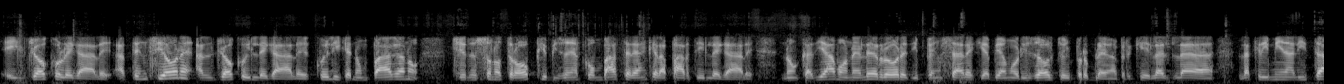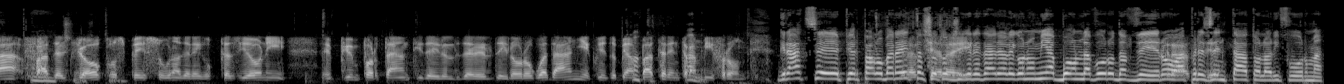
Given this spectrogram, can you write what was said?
e il gioco legale. Attenzione al gioco illegale, quelli che non pagano ce ne sono troppi e bisogna combattere anche la parte illegale. Non cadiamo nell'errore di pensare che abbiamo risolto il problema perché la, la, la criminalità fa eh, del certo. gioco spesso una delle occasioni eh, più importanti dei, dei, dei, loro guadagni e quindi dobbiamo okay. battere entrambi Vabbè. i fronti. Grazie Pierpaolo Baretta, sottosegretario segretario all'economia, buon lavoro davvero. Grazie. Ha presentato la riforma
